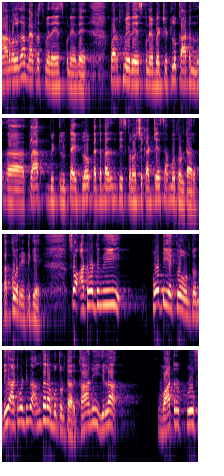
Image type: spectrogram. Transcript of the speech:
నార్మల్గా మ్యాట్రస్ మీద వేసుకునేదే పరుపు మీద వేసుకునే బెడ్షీట్లు కాటన్ క్లాత్ బిట్లు టైప్లో పెద్ద పెద్ద తీసుకుని వచ్చి కట్ చేసి అమ్ముతుంటారు తక్కువ రేటుకే. సో అటువంటివి పోటీ ఎక్కువ ఉంటుంది. అటువంటివి అందరు అమ్ముతుంటారు. కానీ ఇలా వాటర్ ప్రూఫ్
